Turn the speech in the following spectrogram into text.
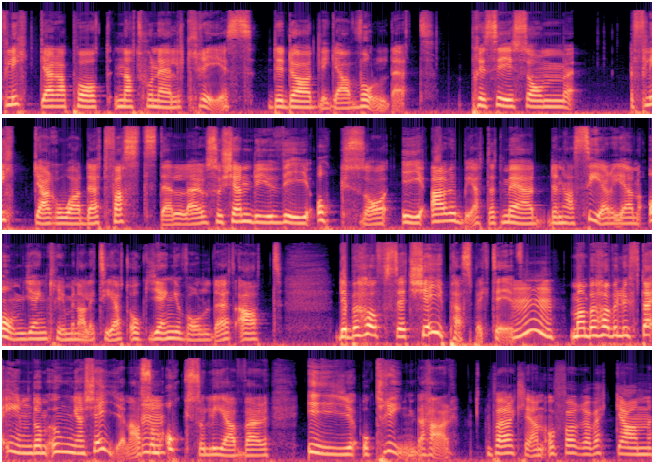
Flickarapport nationell kris, det dödliga våldet. Precis som Flickarådet fastställer så kände ju vi också i arbetet med den här serien om gängkriminalitet och gängvåldet att det behövs ett tjejperspektiv. Man behöver lyfta in de unga tjejerna som också lever i och kring det här. Verkligen, och förra veckan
